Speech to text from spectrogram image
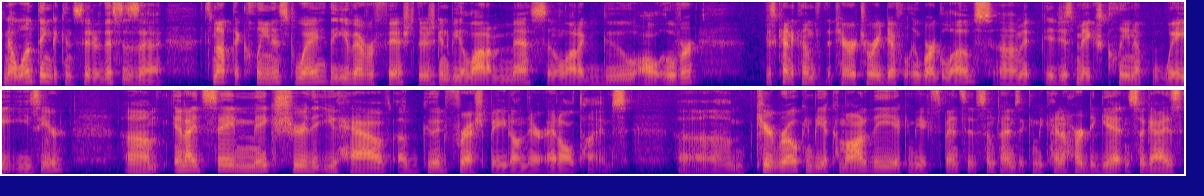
Now one thing to consider, this is a it's not the cleanest way that you've ever fished. There's going to be a lot of mess and a lot of goo all over. Just kind of comes with the territory. Definitely wear gloves. Um, it, it just makes cleanup way easier. Um, and I'd say make sure that you have a good fresh bait on there at all times. Um, cured roe can be a commodity. It can be expensive. Sometimes it can be kind of hard to get. And so guys,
